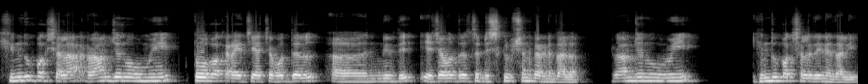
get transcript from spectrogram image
हिंदू पक्षाला राम जन्मभूमी तो उभा करायची याच्याबद्दल निर्देश याच्याबद्दलचं डिस्क्रिप्शन करण्यात आलं. राम जन्मभूमी हिंदू पक्षाला देण्यात आली.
